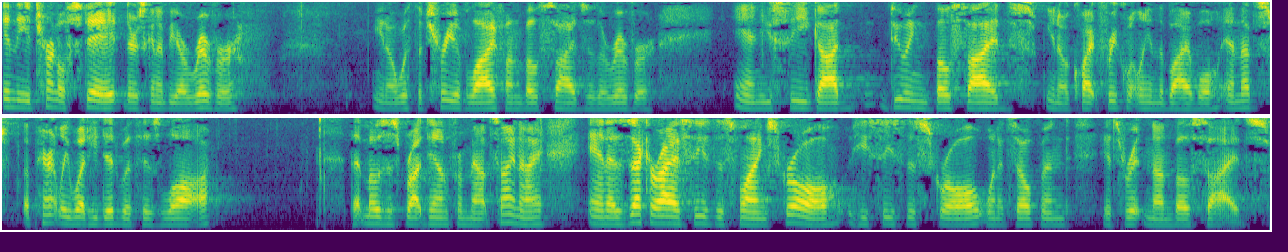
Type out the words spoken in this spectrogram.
in the eternal state, there's going to be a river, you know, with the tree of life on both sides of the river. And you see God doing both sides, you know, quite frequently in the Bible. And that's apparently what he did with his law that Moses brought down from Mount Sinai. And as Zechariah sees this flying scroll, he sees this scroll, when it's opened, it's written on both sides.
